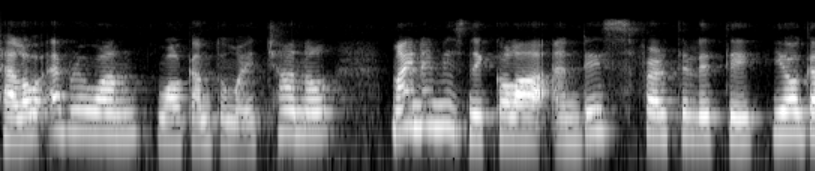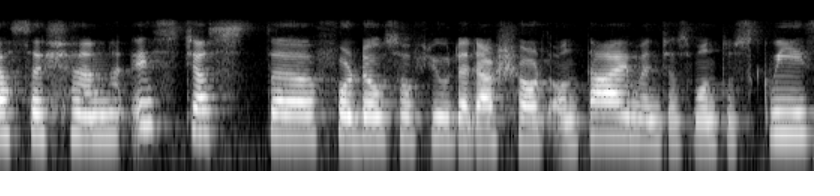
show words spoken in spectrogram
Hello everyone, welcome to my channel. My name is Nicola and this fertility yoga session is just uh, for those of you that are short on time and just want to squeeze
